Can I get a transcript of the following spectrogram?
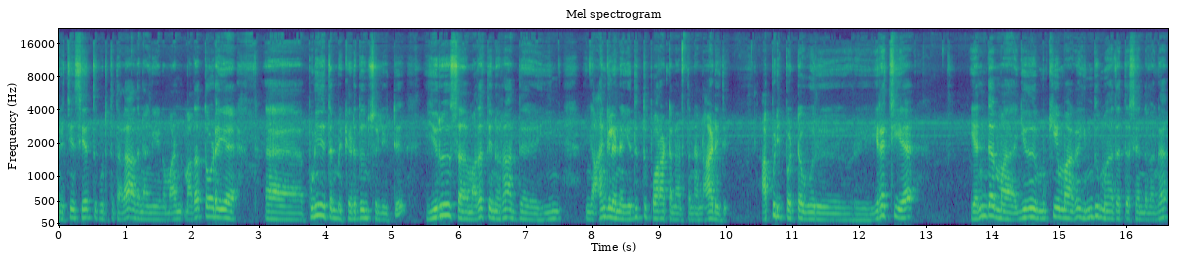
இறைச்சியும் சேர்த்து கொடுத்ததால அதை நாங்கள் எங்கள் மண் மதத்தோடைய புனிதத்தன்மை கெடுதுன்னு சொல்லிட்டு இரு ச மதத்தினரும் அந்த இங் இங்கே ஆங்கிலனை எதிர்த்து போராட்டம் நடத்தின நாடு இது. அப்படிப்பட்ட ஒரு ஒரு இறைச்சியை எந்த ம இது முக்கியமாக இந்து மதத்தை சேர்ந்தவங்க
